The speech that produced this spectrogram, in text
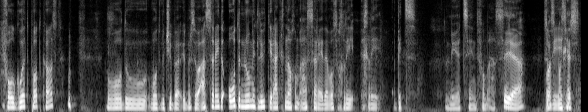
Voll gut Podcast. wo du, wo du über, über so Essen reden oder nur mit Leuten direkt nach dem Essen reden, die so ein bisschen, ein bisschen, ein bisschen müde sind vom Essen. Ja. So was, wie was, ich hast,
